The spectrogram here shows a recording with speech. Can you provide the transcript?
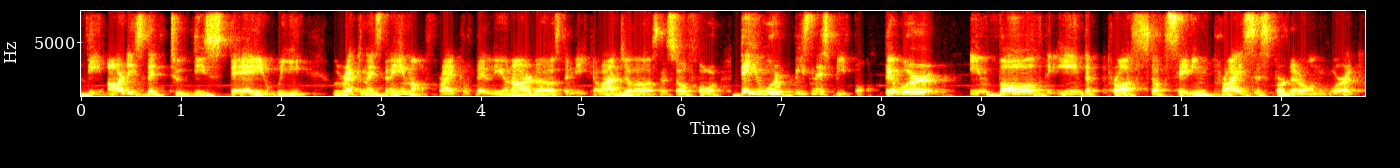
the artists that to this day we, we recognize the name of, right? The Leonardo's, the Michelangelos, and so forth. They were business people. They were involved in the process of setting prices for their own work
